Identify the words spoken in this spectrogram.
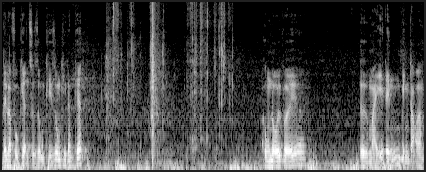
Đây là phụ kiện sử dụng khí dung khi cần thiết. Ống nối với ờ, từ máy đến bình tạo ẩm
